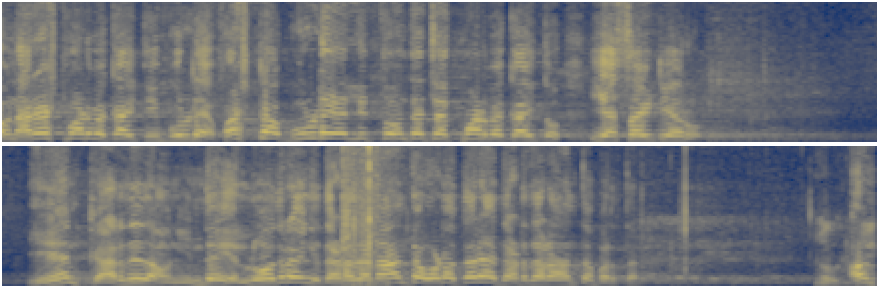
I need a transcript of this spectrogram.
ಅವನ್ ಅರೆಸ್ಟ್ ಮಾಡ್ಬೇಕಾಯ್ತು ಈ ಬುರ್ಡೆ. ಫಸ್ಟ್ ಆ ಬುರ್ಡೆ ಎಲ್ಲಿತ್ತು ಅಂತ ಚೆಕ್ ಮಾಡ್ಬೇಕಾಯ್ತು ಈ ಎಸ್ ಐ ಟಿ ಅವರು. ಏನ್ ಕರೆದಿದ ಅವ್ನ? ಹಿಂದೆ ಎಲ್ಲೋದ್ರೆ ಹಂಗೆ ದಡ ದಡ ಅಂತ ಓಡೋತಾರೆ ದಡ ದಡ ಅಂತ ಬರ್ತಾರೆ. ಅವ್ನ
